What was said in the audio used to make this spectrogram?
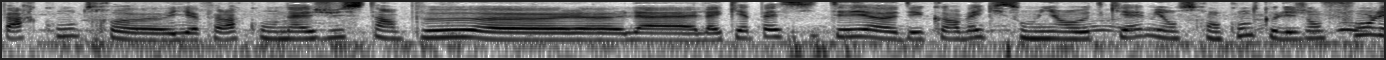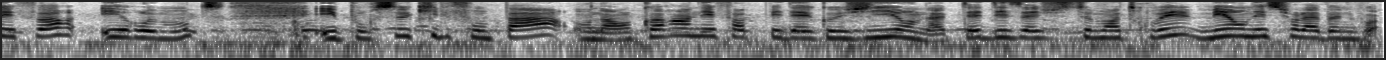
Par contre, il va falloir qu'on ajuste un peu la, la, capacité des corbeilles qui sont mis en haut de quai, mais on se rend compte que les gens font l'effort et remontent. Et pour ceux qui le font pas, on a encore un effort de pédagogie, on a peut-être des ajustements à trouver, mais on est sur la bonne voie.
